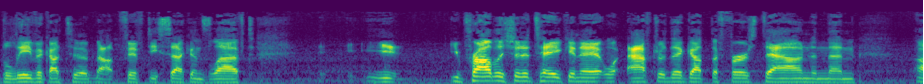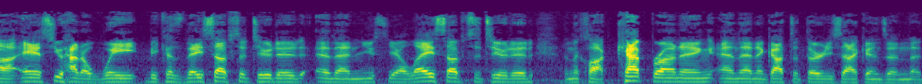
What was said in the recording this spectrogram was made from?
believe it got to about 50 seconds left. You, you probably should have taken it after they got the first down, and then uh, ASU had to wait because they substituted, and then UCLA substituted, and the clock kept running, and then it got to 30 seconds, and then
